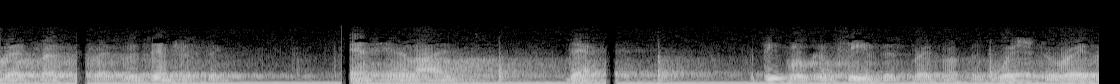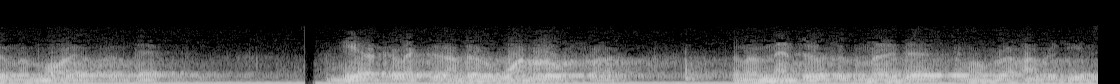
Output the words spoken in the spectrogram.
Very place, it's interesting. And here lies death. The people who conceived this place must have wished to raise a memorial for death. And here, collected under one roof, are the mementos of murders from over a hundred years.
